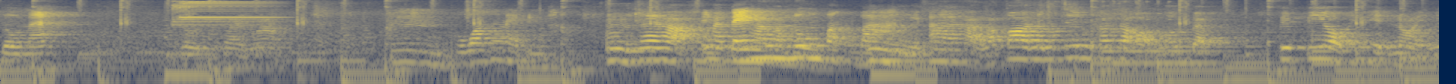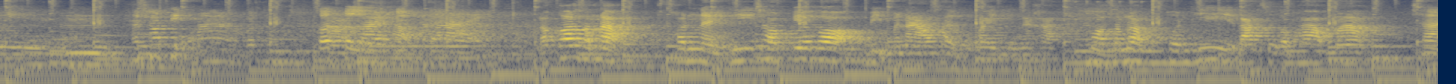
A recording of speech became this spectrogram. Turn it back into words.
โดนไหมโดนใจมาก อืมเพราะว่าข้างในเป็นผัก อืมใช่ค่ะเป็นแป้งนุ่มๆบางๆอืมใช่ค่ะ แล้วก็น้ำจิ้มก็จะออกรสแบบเปรี้ยวๆเผ็ดๆหน่อยนึงอืมถ้าชอบเผ็ดมากก็ต้องก็เติมใช่ค่ะได้ แล้วก็สำหรับคนไหนที่ชอบเปรี้ยวก็บีบมะนาวใส่ลงไปดีนะคะเหมาะสำหรับคนที่รักสุขภาพมาก ใช่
